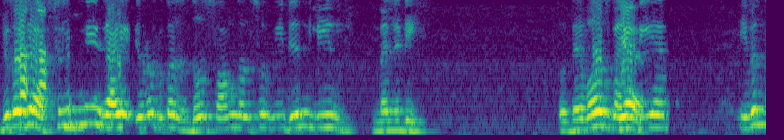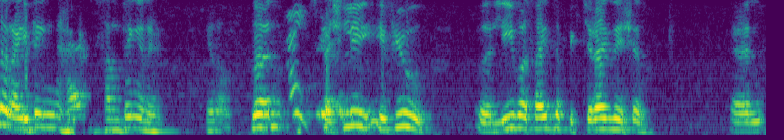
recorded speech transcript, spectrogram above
because you're absolutely right, you know, because those songs also we didn't leave melody. So there was melody and even the writing had something in it, you know. No, and Right. especially if you uh, leave aside the picturization and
